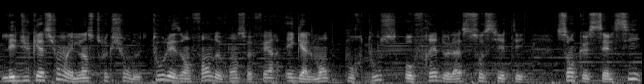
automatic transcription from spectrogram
L'éducation et l'instruction de tous les enfants devront se faire également pour tous aux frais de la société, sans que celle-ci,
